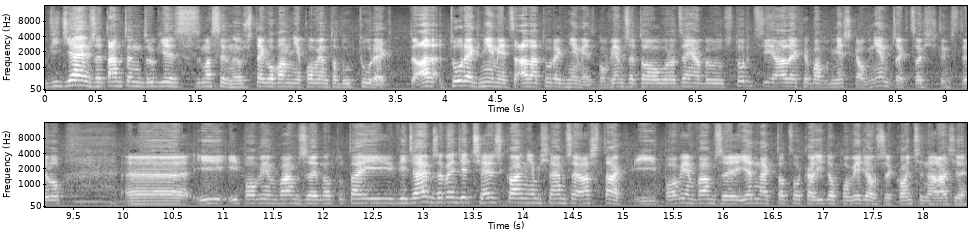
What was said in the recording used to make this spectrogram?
Widziałem, że tamten drugi jest masywny, już tego wam nie powiem, to był Turek. Turek Niemiec, ala Turek Niemiec, bo wiem, że to urodzenia był z Turcji, ale chyba mieszkał w Niemczech, coś w tym stylu. E, i, I powiem wam, że no tutaj wiedziałem, że będzie ciężko, ale nie myślałem, że aż tak. I powiem wam, że jednak to co Kalido powiedział, że kończy na razie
